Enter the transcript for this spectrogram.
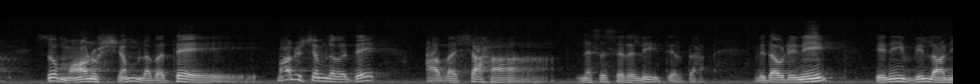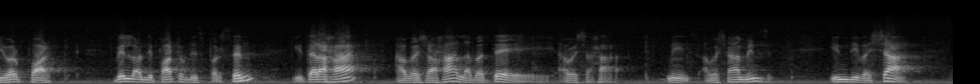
so manushyam labate. Manushyam labate avashaha. Necessarily, tirtha. Without any, any will on your part. Will on the part of this person, itaraha avashaha labate. Avashaha means, avashaha means in the vasha,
